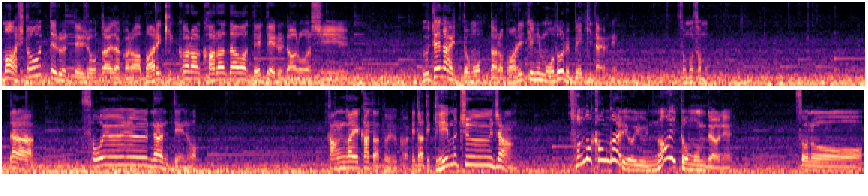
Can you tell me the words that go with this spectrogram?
まあ人を撃ってるっていう状態だから馬力から体は出てるだろうし撃てないって思ったら馬力に戻るべきだよね。そもそも。だからそういうなんていうの？考え方というか。えだってゲーム中じゃん。そんな考える余裕ないと思うんだよね。その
